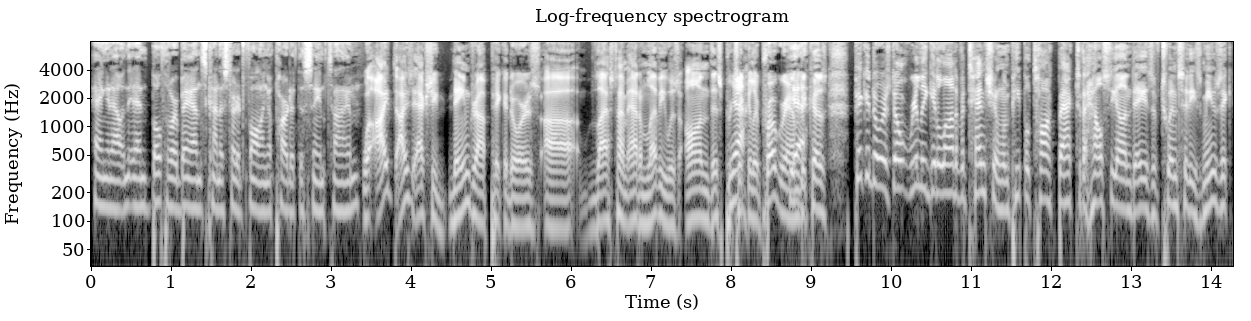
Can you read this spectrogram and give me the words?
hanging out, and, and both of our bands kind of started falling apart at the same time. Well, I, I actually name dropped Picadors uh, last time Adam Levy was on this particular program Yeah. because Picadors don't really get a lot of attention when people talk back to the halcyon days of Twin Cities music.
